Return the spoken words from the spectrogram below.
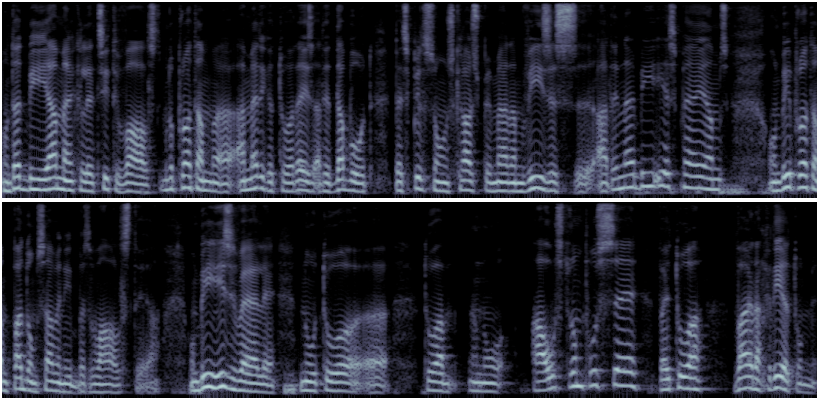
Un tad bija jāmeklē citi valsts. Nu, protams, Amerika toreiz arī dabūt pēc pilsonas kārtas, piemēram, vīzes arī nebija iespējams. Un bija, protams, padomu savienības valstī. Ja. Un bija izvēle no nu, to, to no austrumu pusē vai to vairāk rietumi,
